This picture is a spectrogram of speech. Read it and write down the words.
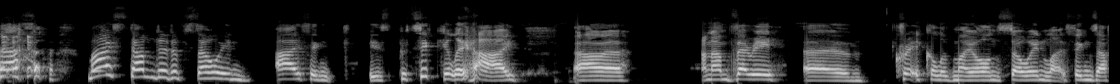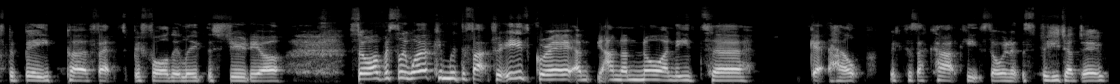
uh, my standard of sewing, I think, is particularly high, uh, and I'm very um, critical of my own sewing. Like things have to be perfect before they leave the studio. So obviously, working with the factory is great, and and I know I need to get help because I can't keep sewing at the speed I do.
